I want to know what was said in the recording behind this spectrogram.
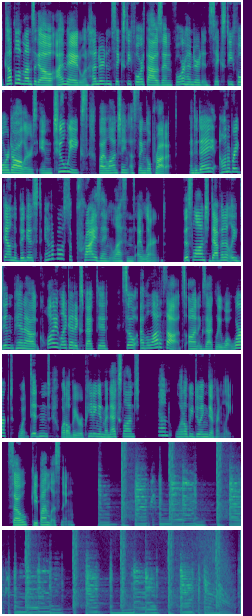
A couple of months ago, I made $164,464 in two weeks by launching a single product. And today, I want to break down the biggest and most surprising lessons I learned. This launch definitely didn't pan out quite like I'd expected, so I have a lot of thoughts on exactly what worked, what didn't, what I'll be repeating in my next launch, and what I'll be doing differently. So keep on listening.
